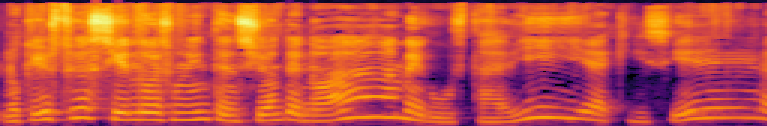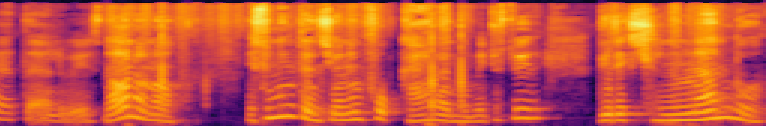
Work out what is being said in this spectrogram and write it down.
Lo que yo estoy haciendo es una intención de no, ah, me gustaría, quisiera, tal vez. No, no, no. Es una intención enfocada, en donde yo estoy direccionando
